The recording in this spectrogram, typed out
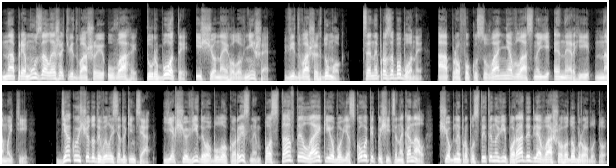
напряму залежать від вашої уваги, турботи і, що найголовніше, від ваших думок. Це не про забобони, а про фокусування власної енергії на меті. Дякую, що додивилися до кінця. Якщо відео було корисним, поставте лайк і обов'язково підпишіться на канал, щоб не пропустити нові поради для вашого добробуту.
